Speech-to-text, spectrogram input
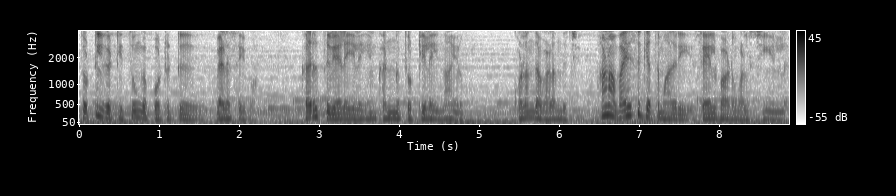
தொட்டில் கட்டி தூங்க போட்டுட்டு வேலை செய்வான். கருத்து வேலையிலையும் கண்ணு தொட்டிலையும் தான் இருக்கும். குழந்தை வளர்ந்துச்சு. ஆனால் வயசுக்கு ஏற்ற மாதிரி செயல்பாடும் வளர்ச்சியும் இல்லை.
